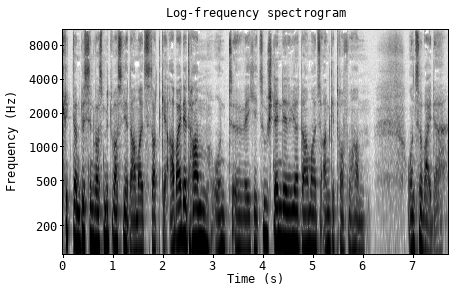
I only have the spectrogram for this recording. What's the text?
kriegt er ein bisschen was mit, was wir damals dort gearbeitet haben und äh, welche Zustände wir damals angetroffen haben und so weiter.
